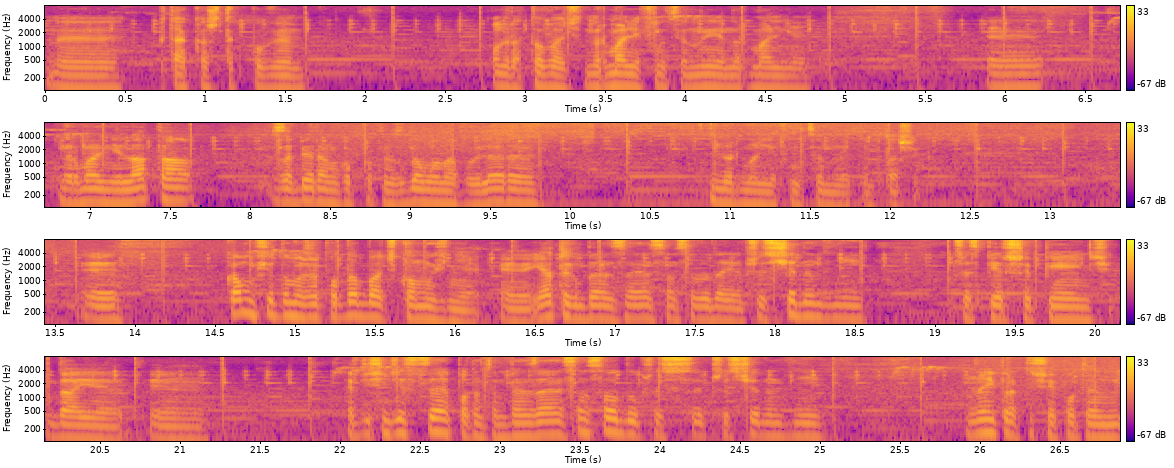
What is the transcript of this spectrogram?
e, ptaka, że tak powiem, odratować. Normalnie funkcjonuje, normalnie, normalnie lata. Zabieram go potem z domu na wojlerę normalnie funkcjonuje ten ptaszek. E, Komu się to może podobać, komuś nie. E, Ja tych benzensan sobie daję przez 7 dni, przez pierwsze 5 daję e, F10SC, potem ten benzensan sodu przez, przez 7 dni. No i praktycznie potem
